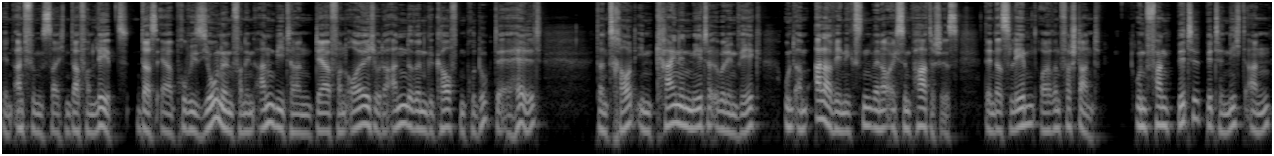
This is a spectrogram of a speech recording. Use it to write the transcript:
in Anführungszeichen davon lebt, dass er Provisionen von den Anbietern der von euch oder anderen gekauften Produkte erhält, dann traut ihm keinen Meter über den Weg und am allerwenigsten, wenn er euch sympathisch ist, denn das lähmt euren Verstand. Und fangt bitte, bitte nicht an,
